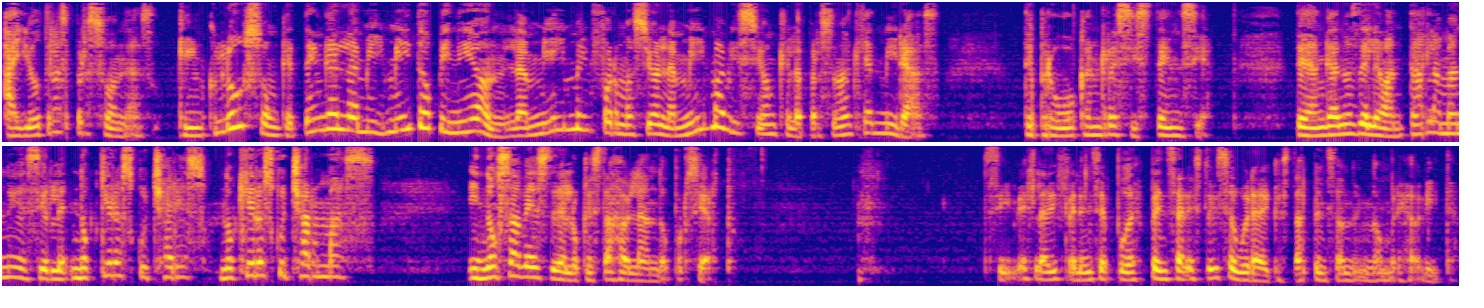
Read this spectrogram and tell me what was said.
hay otras personas que incluso aunque tengan la mismita opinión, la misma información, la misma visión que la persona que admiras, te provocan resistencia. Te dan ganas de levantar la mano y decirle, no quiero escuchar eso, no quiero escuchar más. Y no sabes de lo que estás hablando, por cierto. Si ves la diferencia, puedes pensar, estoy segura de que estás pensando en nombres ahorita.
